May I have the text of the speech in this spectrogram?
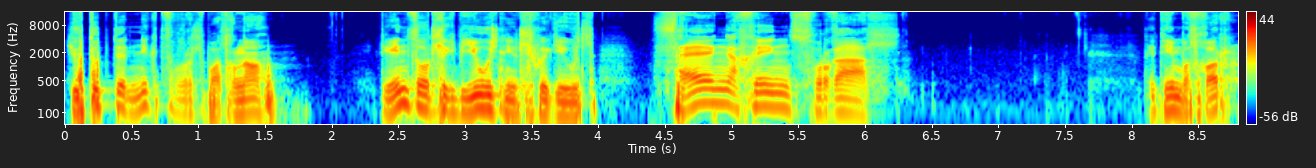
YouTube дээр нэг зурвал болгоно. Тэгээ энэ зурлыг би юу гэж нэрлэх вэ гэвэл сайн ахын сургаал. Тэгээ тийм болохоор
